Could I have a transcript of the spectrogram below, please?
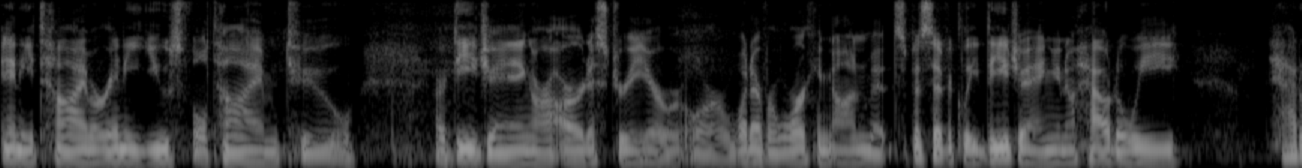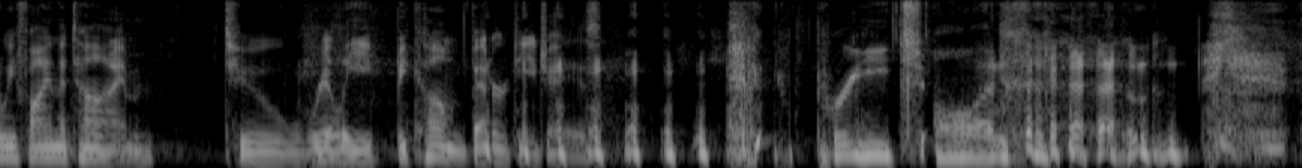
any time or any useful time to our DJing or artistry or or whatever we're working on, but specifically DJing. You know, how do we how do we find the time to really become better DJs? Preach on.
